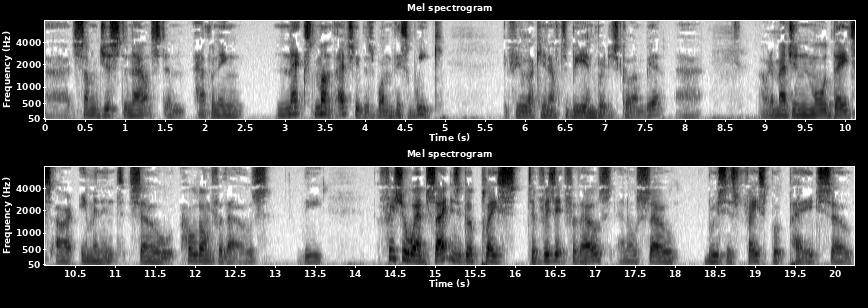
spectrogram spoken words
uh, some just announced and happening next month. Actually, there's one this week. If you're lucky enough to be in British Columbia, uh, I would imagine more dates are imminent. So hold on for those. The official website is a good place to visit for those, and also Bruce's Facebook page, so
